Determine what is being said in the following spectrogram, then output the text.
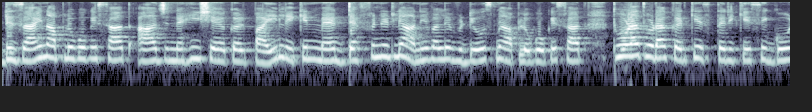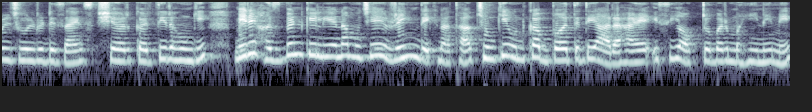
डिज़ाइन आप लोगों के साथ आज नहीं शेयर कर पाई, लेकिन मैं डेफिनेटली आने वाले वीडियोस में आप लोगों के साथ थोड़ा थोड़ा करके इस तरीके से गोल्ड ज्वेलरी डिज़ाइंस शेयर करती रहूँगी। मेरे हस्बैंड के लिए ना मुझे रिंग देखना था, क्योंकि उनका बर्थडे आ रहा है इसी अक्टूबर महीने में।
